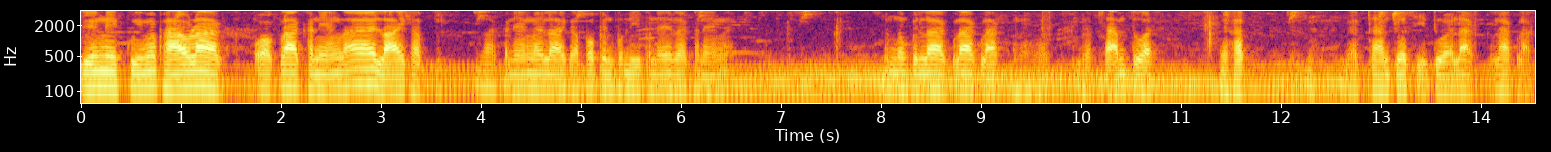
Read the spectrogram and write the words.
เลี้ยงในกุยมะพร้าวลากออกลากแขนงหลายหลายครับ ลากขะแขนงลายหลายครับเพราะเป็นผลดีผลได้ลากขะแขนงนะมันต้องเป็นลากลากหลักนะครับแบบสามตัวนะครับ แบบสามตัวสี่ตัวลากลากหลัก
